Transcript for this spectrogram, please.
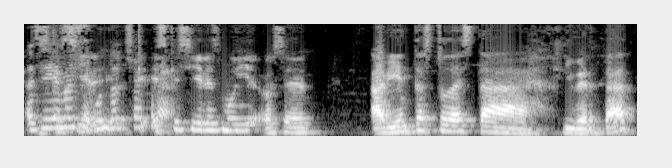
Así Es llama el segundo eres- chakra. Es que si eres muy, o sea, avientas toda esta libertad.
